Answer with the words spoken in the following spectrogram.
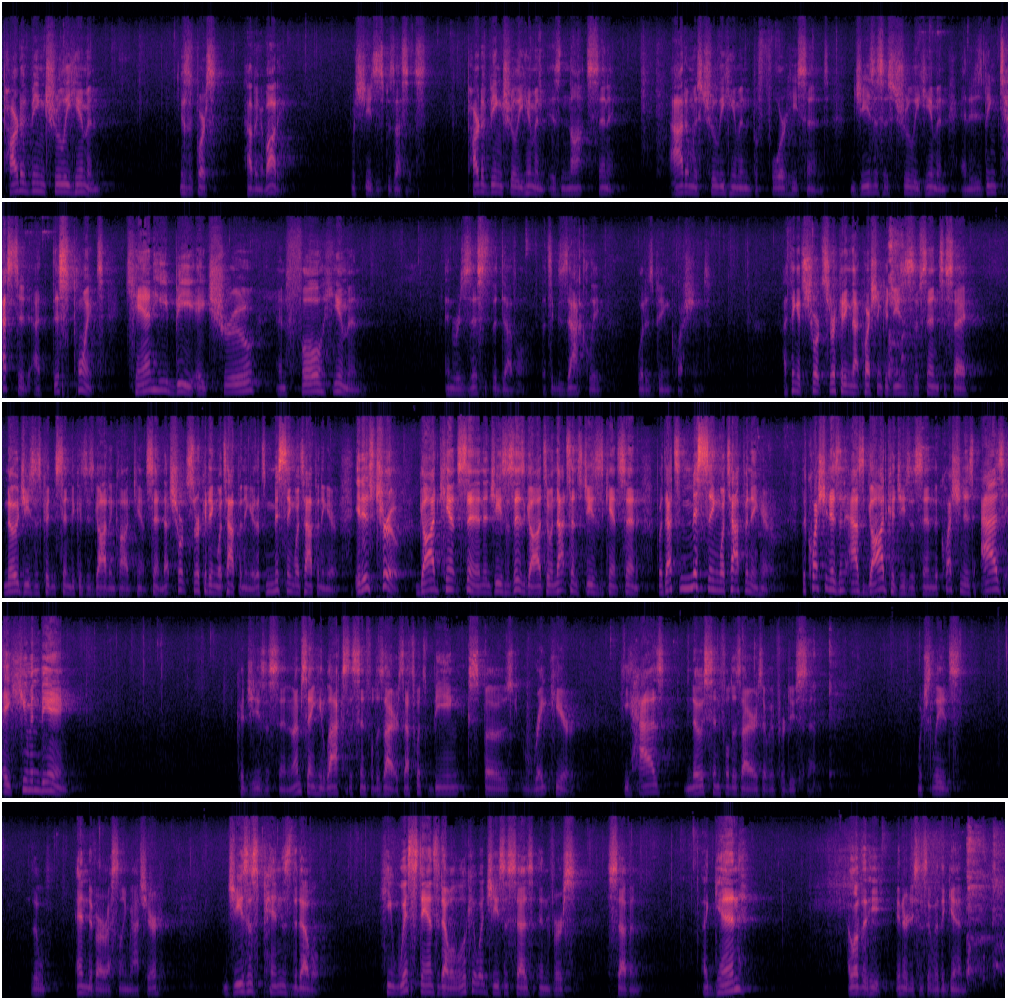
Part of being truly human is, of course, having a body, which Jesus possesses. Part of being truly human is not sinning. Adam was truly human before he sinned. Jesus is truly human, and it is being tested at this point. Can he be a true and full human and resist the devil? That's exactly what is being questioned. I think it's short circuiting that question could Jesus have sinned to say, no, Jesus couldn't sin because he's God and God can't sin. That's short circuiting what's happening here. That's missing what's happening here. It is true. God can't sin and Jesus is God. So, in that sense, Jesus can't sin. But that's missing what's happening here. The question isn't as God could Jesus sin. The question is as a human being, could Jesus sin? And I'm saying he lacks the sinful desires. That's what's being exposed right here. He has no sinful desires that would produce sin, which leads the end of our wrestling match here. Jesus pins the devil. He withstands the devil. Look at what Jesus says in verse 7. Again, I love that he introduces it with again.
